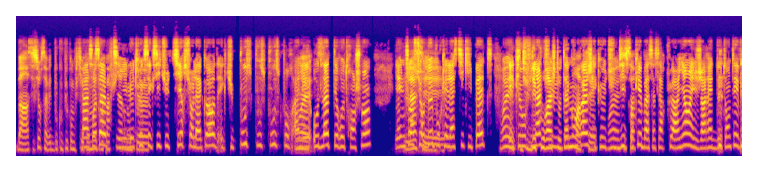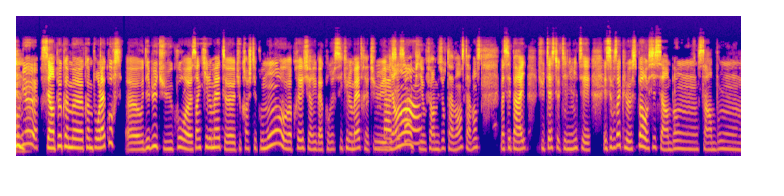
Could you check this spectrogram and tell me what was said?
ben, c'est sûr, ça va être beaucoup plus compliqué bah, pour moi de ça. repartir Puis le truc, c'est que si tu tires sur la corde et que tu pousses, pousses, pousses pour aller ouais, au-delà de tes retranchements, il y a une chance là, sur 2 pour que l'élastique, il pète ouais et qu'au tu te final, décourages tu te totalement décourages après. et que tu te Ouais, c'est dises. «OK, bah, ça sert plus à rien et j'arrête de tenter». Vaut mieux C'est un peu comme, heu, comme pour la course. Heu, au début, tu cours, heu, 5 kilomètres, heu, tu craches tes poumons, après tu arrives à courir 6 kilomètres et tu es bah, bien ça, et hein. puis au fur et à mesure tu avances, tu avances. Bah, c'est pareil, tu testes tes limites et et c'est pour ça que le sport aussi c'est un bon c'est un bon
